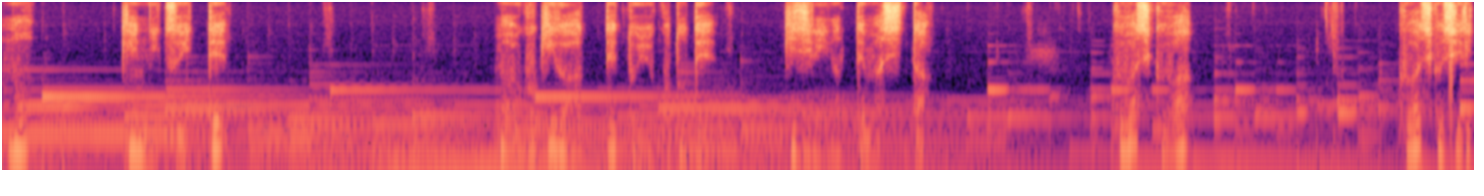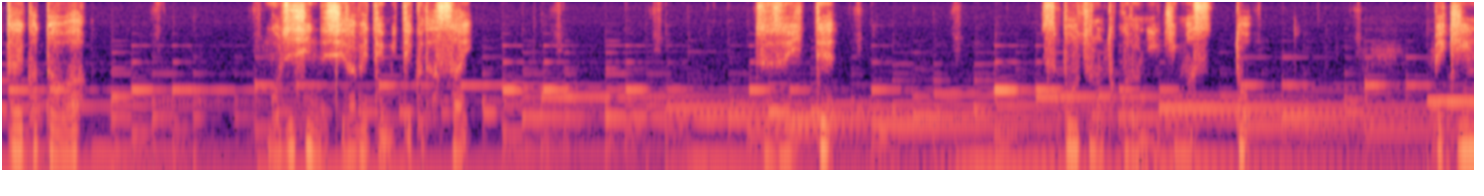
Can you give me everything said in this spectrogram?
の件について、まあ、動きがあってということで記事になってました。詳しくは、詳しく知りたい方は、ご自身で調べてみてください。続いて、スポーツのところに行きますと、北京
